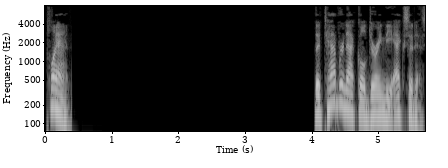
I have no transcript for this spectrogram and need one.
Plan The tabernacle during the Exodus,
